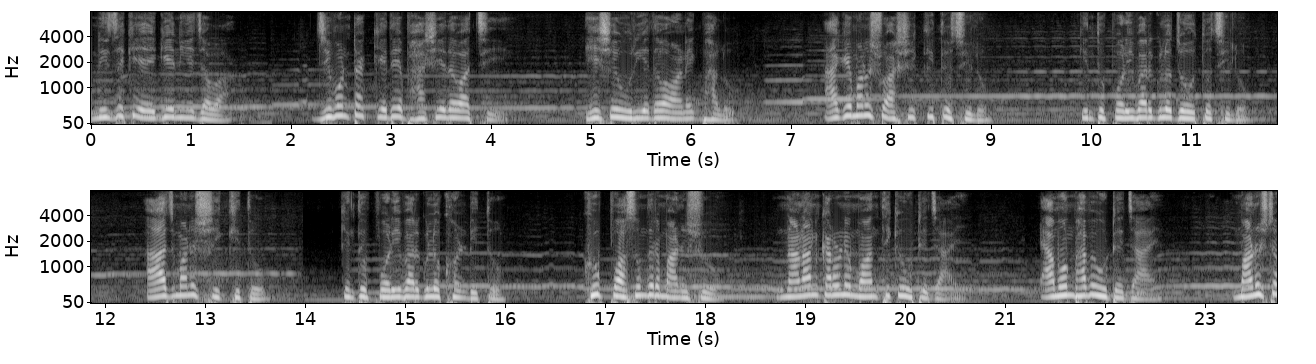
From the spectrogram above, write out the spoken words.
নিজেকে এগিয়ে নিয়ে যাওয়া। জীবনটা কেঁদে ভাসিয়ে দেওয়ার চেয়ে হেসে উড়িয়ে দেওয়া অনেক ভালো। আগে মানুষ অশিক্ষিত ছিল, কিন্তু পরিবারগুলো যৌথ ছিল। আজ মানুষ শিক্ষিত, কিন্তু পরিবারগুলো খণ্ডিত। খুব পছন্দের মানুষও নানান কারণে মন থেকে উঠে যায়, এমনভাবে উঠে যায়, মানুষটা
